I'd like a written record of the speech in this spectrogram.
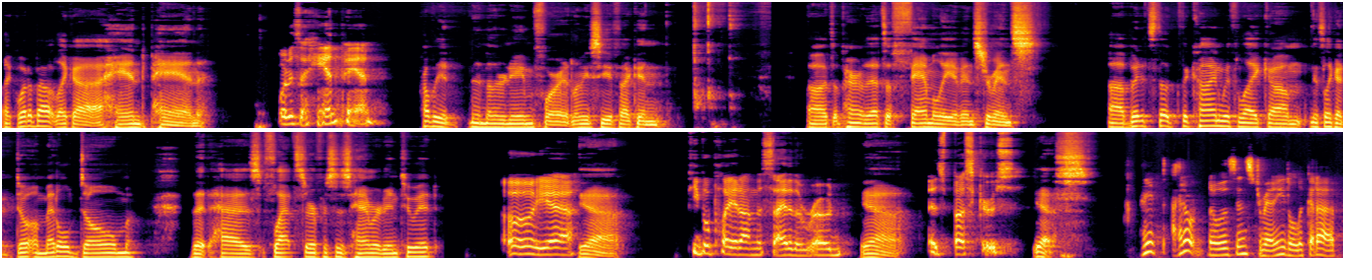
Like, what about like a hand pan? What is a handpan? Probably a, another name for it. Let me see if I can. Uh, it's apparently that's a family of instruments, uh, but it's the the kind with like um, it's like a do- a metal dome that has flat surfaces hammered into it. Oh yeah, Yeah, people play it on the side of the road yeah, as buskers. yes, I, I don't know this instrument. I need to look it up.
